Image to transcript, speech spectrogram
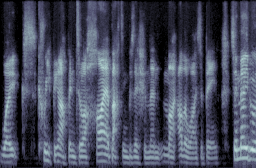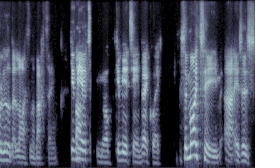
Woakes creeping up into a higher batting position than might otherwise have been. So maybe we're a little bit light on the batting. Give but, me a team, Rob. Give me a team, very quick. So my team uh, is as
